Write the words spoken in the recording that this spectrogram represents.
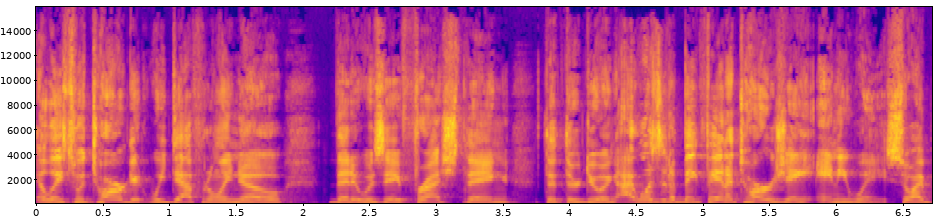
At least with Target, we definitely know that it was a fresh thing that they're doing. I wasn't a big fan of Target anyway, so I'm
